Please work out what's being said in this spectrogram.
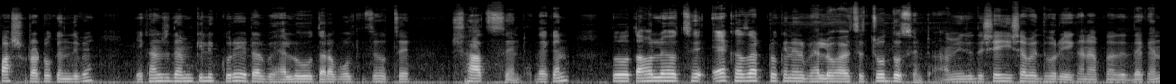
পাঁচশোটা টোকেন দিবে। এখানে যদি আমি ক্লিক করি, এটার ভ্যালু তারা বলতেছে হচ্ছে সাত সেন্ট দেখেন? তো তাহলে হচ্ছে এক হাজার টোকেনের ভ্যালু হয়েছে চোদ্দ সেন্ট আমি যদি সেই হিসাবে ধরি, এখানে আপনাদের দেখেন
